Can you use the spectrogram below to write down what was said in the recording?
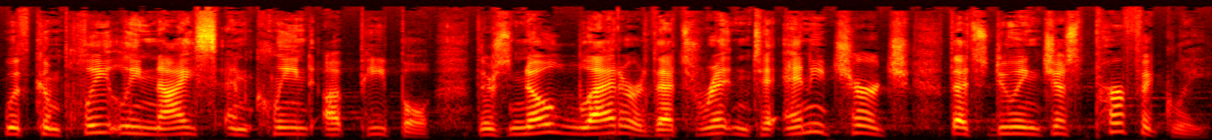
with completely nice and cleaned up people. There's no letter that's written to any church that's doing just perfectly.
